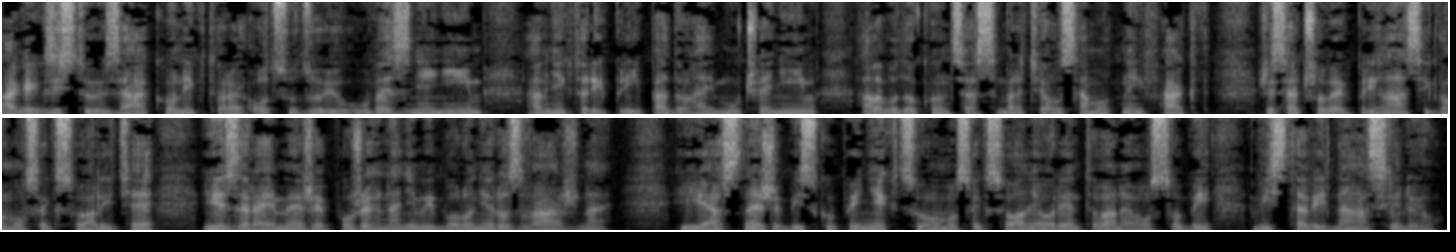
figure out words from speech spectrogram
Ak existujú zákony, ktoré odsudzujú uväznením a v niektorých prípadoch aj mučením alebo dokonca smrťou samotný fakt, že sa človek prihlási k homosexualite, je zrejme, že požehnanie by bolo nerozvážne. Je jasné, že biskupy nechcú homosexuálne orientované osoby vystaviť násiliu.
